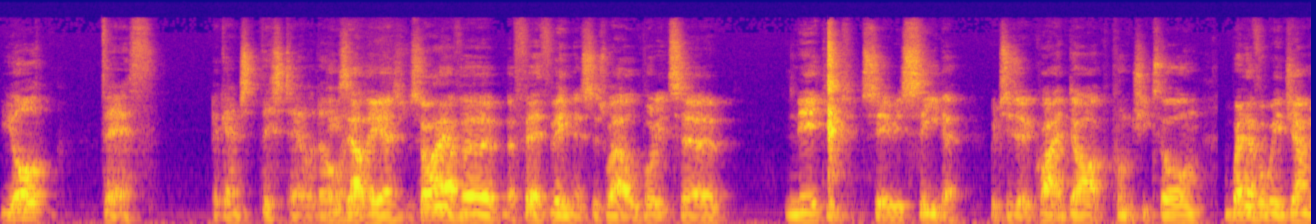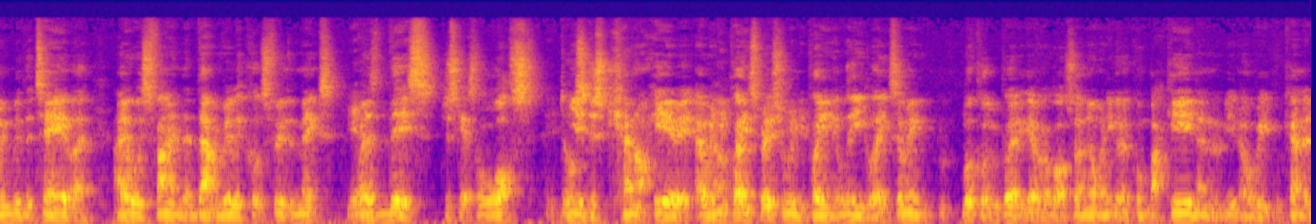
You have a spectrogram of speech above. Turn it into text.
your faith against this Taylor, don't? Exactly. Yes. So I have a, a Faith Venus as well, but it's a naked series cedar, which is a quite a dark, punchy tone. Whenever we're jamming with the Taylor, I always find that that really cuts through the mix, Yeah. whereas this just gets lost. It does. You just cannot hear it. And when No. you play, especially when you're playing your lead licks, I mean, luckily we play together a lot, so I know when you're going to come back in, and you know we kind of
